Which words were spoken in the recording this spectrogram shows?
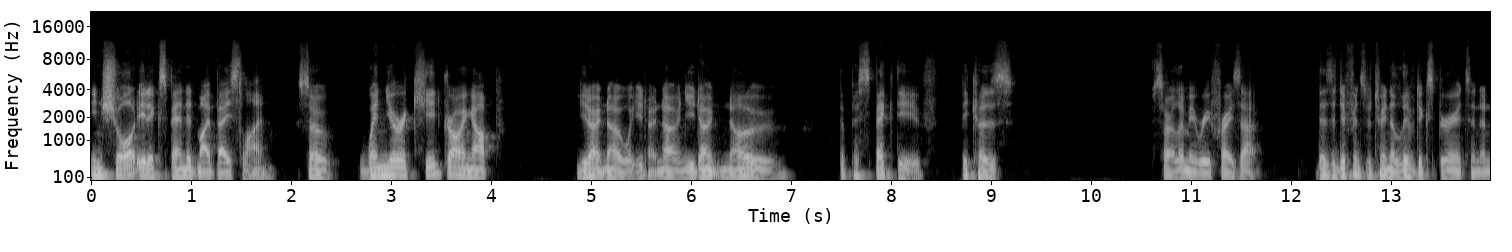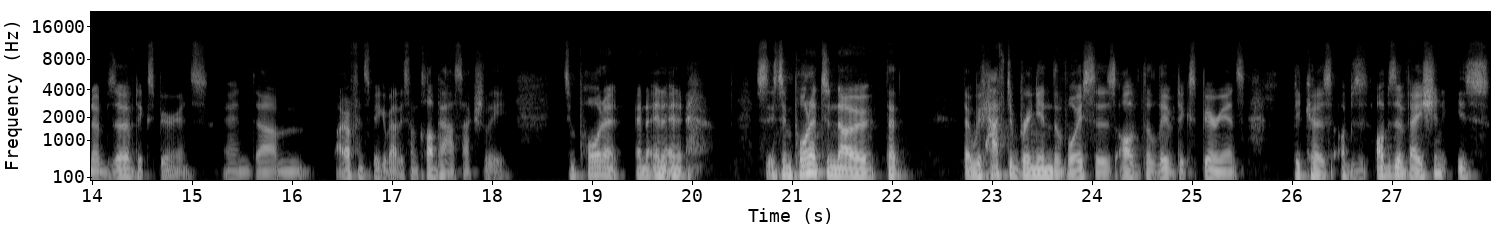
in short, it expanded my baseline. So when you're a kid growing up, you don't know what you don't know, and you don't know the perspective because. Sorry, let me rephrase that. There's a difference between a lived experience and an observed experience, and um, I often speak about this on Clubhouse. Actually, it's important, and and, and it's, important to know that that we have to bring in the voices of the lived experience because observation is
